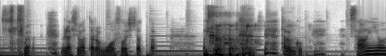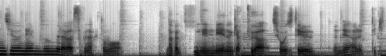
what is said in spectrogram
ちょっと、浦島太郎妄想しちゃった。多分ご3、40年分ぐらいは少なくとも、なんか年齢のギャップが生じてるんだよね、あれってきっ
